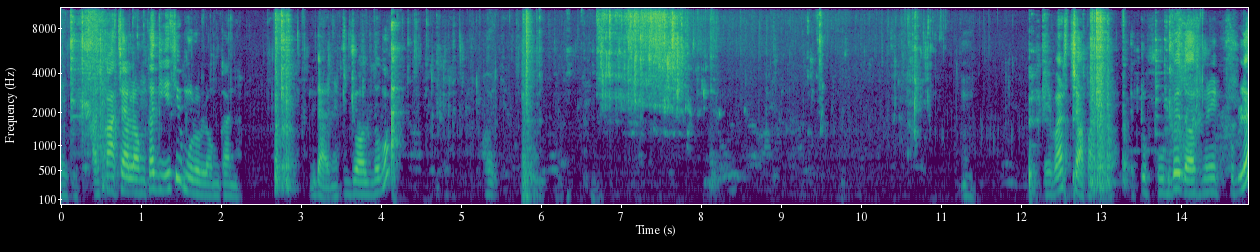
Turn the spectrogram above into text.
এই যে, আর কাঁচা লঙ্কা দিয়েছি, গুঁড়ো লঙ্কা না। দাঁড়ান, একটু জল দেবো। এবার চাপা দেবো। একটু ফুটবে, দশ মিনিট ফুটলে,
